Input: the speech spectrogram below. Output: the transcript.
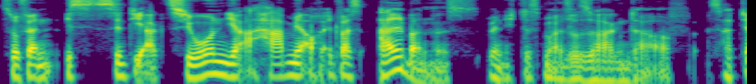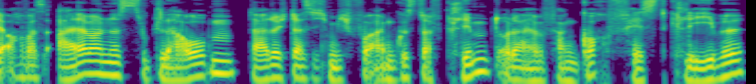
insofern ist, sind die Aktionen ja, haben ja auch etwas Albernes, wenn ich das mal so sagen darf. Es hat ja auch was Albernes zu glauben, dadurch, dass ich mich vor einem Gustav Klimt oder einem Van Gogh festklebe,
